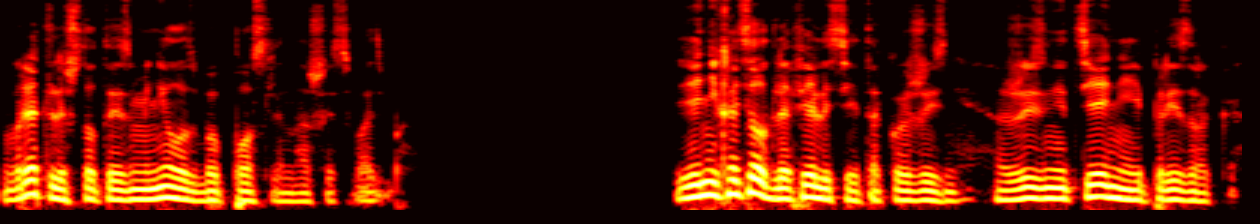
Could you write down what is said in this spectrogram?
Вряд ли что-то изменилось бы после нашей свадьбы. Я не хотел для Фелисии такой жизни, жизни тени и призрака.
